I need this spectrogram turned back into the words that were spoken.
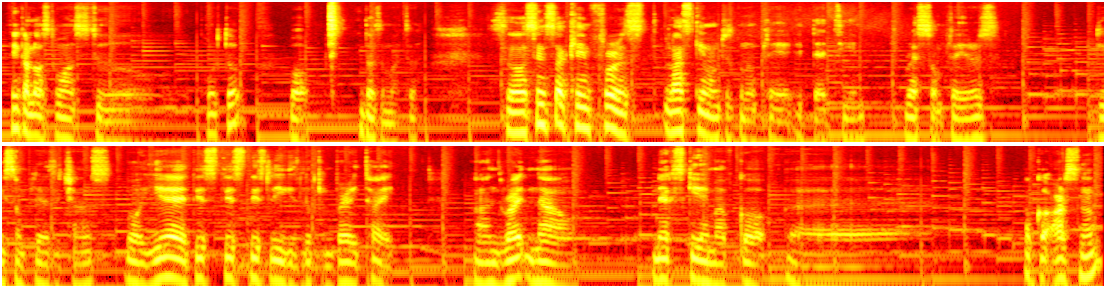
I think I lost once to Porto, but it doesn't matter. So since I came first, last game I'm just gonna play a dead team, rest some players, give some players a chance. But yeah, this this this league is looking very tight, and right now, next game I've got uh, I've got Arsenal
